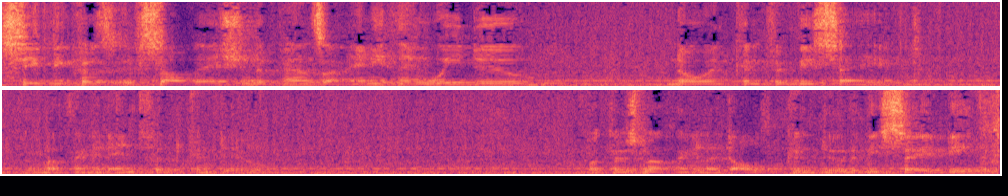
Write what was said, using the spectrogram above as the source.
See, because if salvation depends on anything we do, no infant can be saved. There's nothing an infant can do. But there's nothing an adult can do to be saved either.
